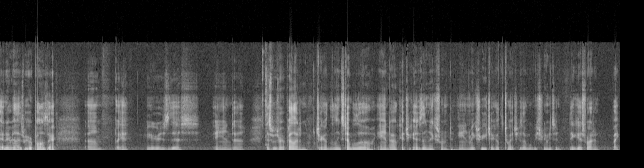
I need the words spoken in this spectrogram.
I didn't realize we were paused there. Um, but yeah, here's this. And uh, this was Ret Paladin. Check out the links down below. And I'll catch you guys in the next one. And make sure you check out the Twitch as I will be streaming soon. Thank you guys for watching. Bye.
